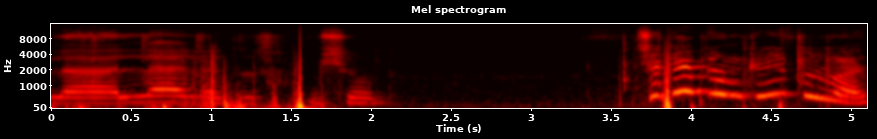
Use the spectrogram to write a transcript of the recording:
La la la dur. Bir şey oldu. Şaka yapıyorum. Creeper var.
